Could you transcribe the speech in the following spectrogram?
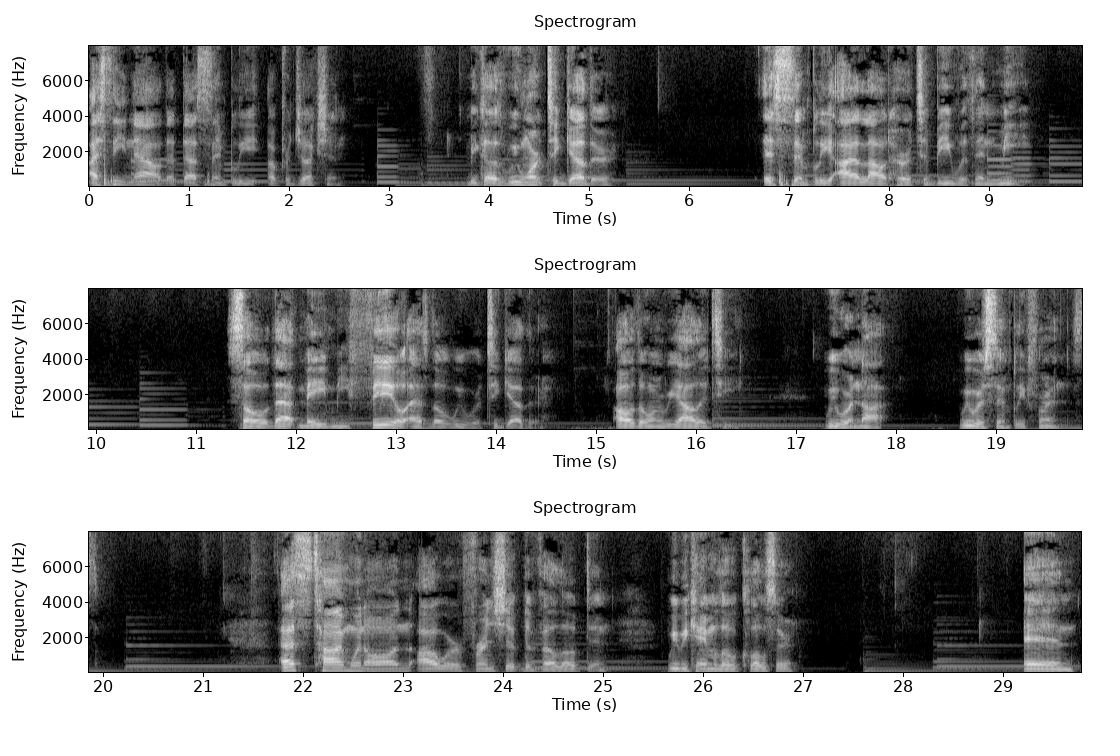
I see now that that's simply a projection. Because we weren't together, it's simply I allowed her to be within me. So that made me feel as though we were together. Although in reality, we were not. We were simply friends. As time went on, our friendship developed and we became a little closer. And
